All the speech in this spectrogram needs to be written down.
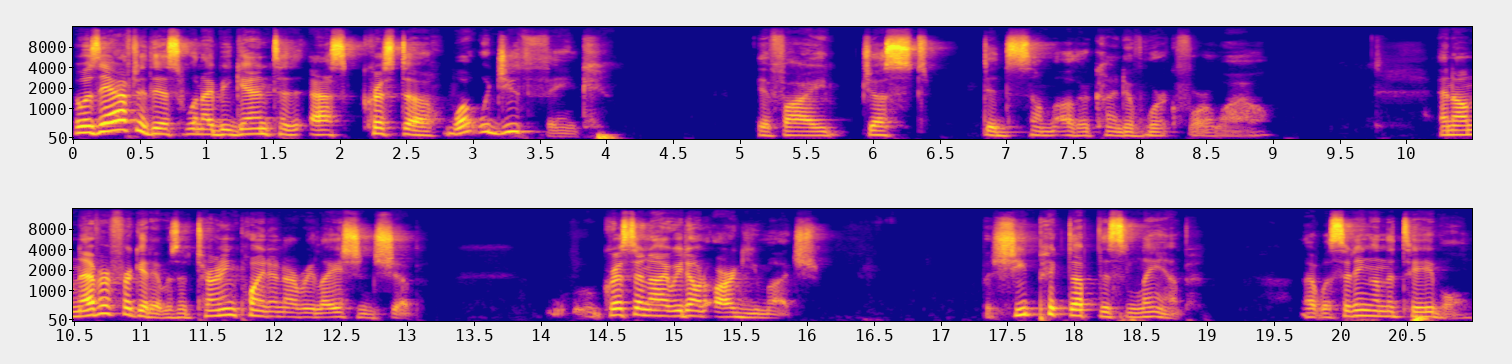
It was after this when I began to ask Krista, what would you think if I just did some other kind of work for a while? And I'll never forget, it was a turning point in our relationship. Krista and I, we don't argue much. But she picked up this lamp that was sitting on the table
